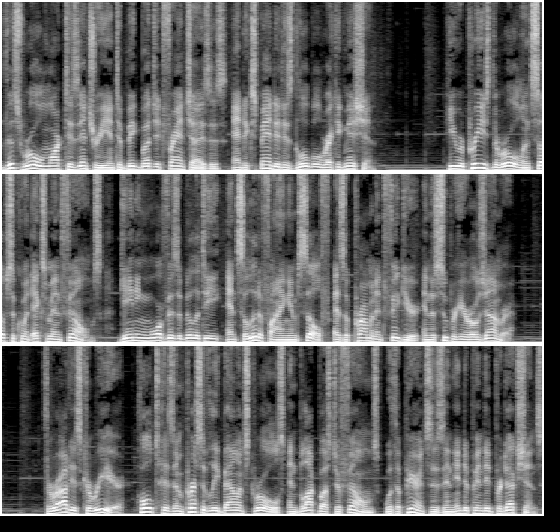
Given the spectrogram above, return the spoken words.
This role marked his entry into big budget franchises and expanded his global recognition. He reprised the role in subsequent X Men films, gaining more visibility and solidifying himself as a prominent figure in the superhero genre. Throughout his career, Hoult has impressively balanced roles in blockbuster films with appearances in independent productions,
